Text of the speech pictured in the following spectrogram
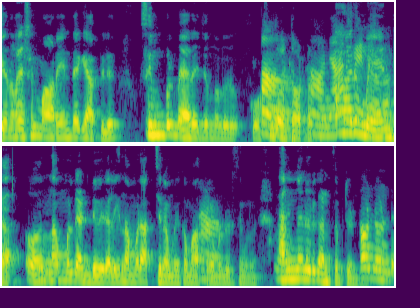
ജനറേഷൻ മാറിയതിന്റെ ഗ്യാപ്പിൽ സിമ്പിൾ മാരേജ് എന്നുള്ളൊരു കോഴ്സ്. ആരും വേണ്ട. നമ്മൾ രണ്ടുപേരും അല്ലെങ്കിൽ നമ്മുടെ അച്ഛനും അമ്മയൊക്കെ മാത്രമുള്ള ഒരു സിമ്പിൾ അങ്ങനെ ഒരു കൺസെപ്റ്റ് ഉണ്ട്.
